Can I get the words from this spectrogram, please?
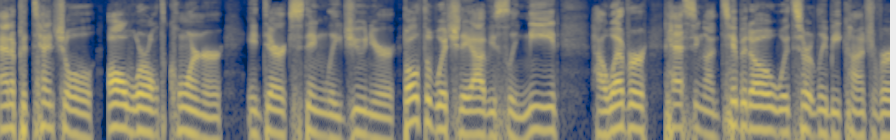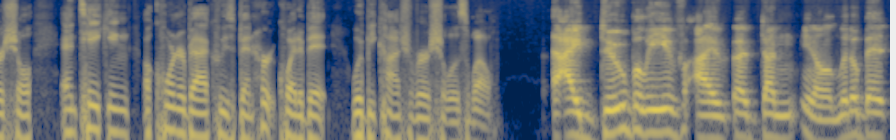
and a potential all world corner in Derek Stingley Jr., both of which they obviously need. However, passing on Thibodeaux would certainly be controversial, and taking a cornerback who's been hurt quite a bit would be controversial as well. I do believe I've, I've, done, you know, a little bit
